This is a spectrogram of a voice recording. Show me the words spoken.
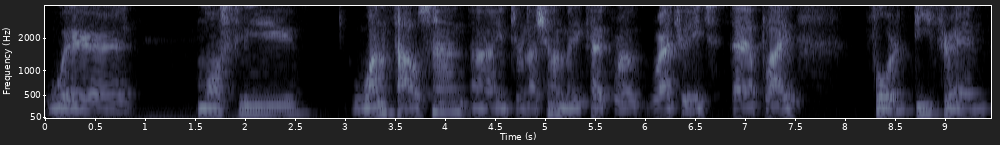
where mostly 1000 uh, international medical gra- graduates that applied for different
